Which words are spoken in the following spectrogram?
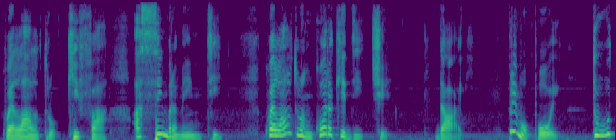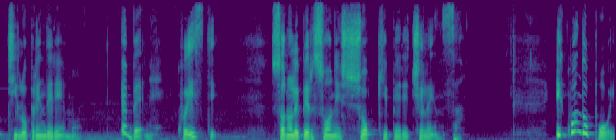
quell'altro che fa assembramenti, quell'altro ancora che dice: Dai, prima o poi tutti lo prenderemo. Ebbene, questi sono le persone sciocche per eccellenza. E quando poi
